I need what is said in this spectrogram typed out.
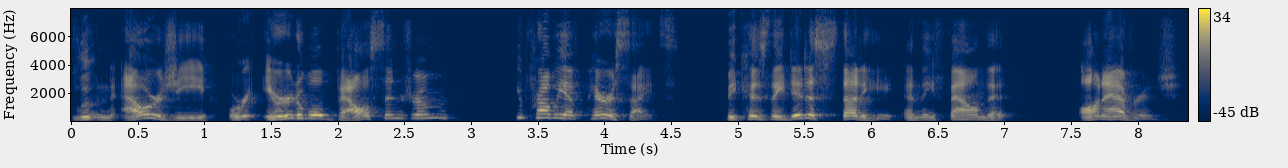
gluten allergy, or irritable bowel syndrome, you probably have parasites. Because they did a study and they found that on average,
